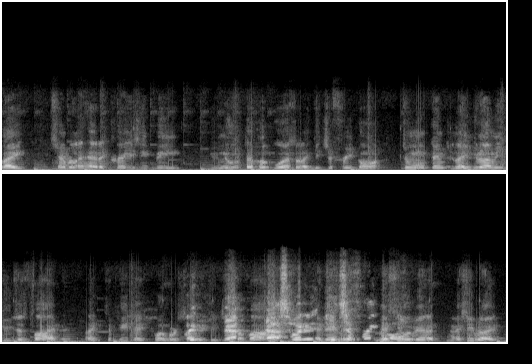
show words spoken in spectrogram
Like Timbaland had a crazy beat you knew what the hook was, so like get your freak on, doing things like you know what I mean. You just vibing, like to PJ's point where some music just a vibe. That's what it And then get your Miss- freak Missy on. would be like, and she'd be like.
